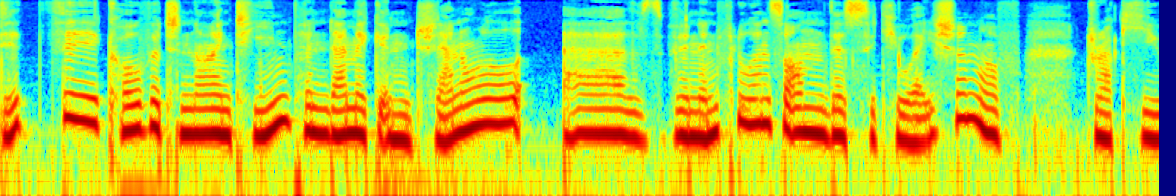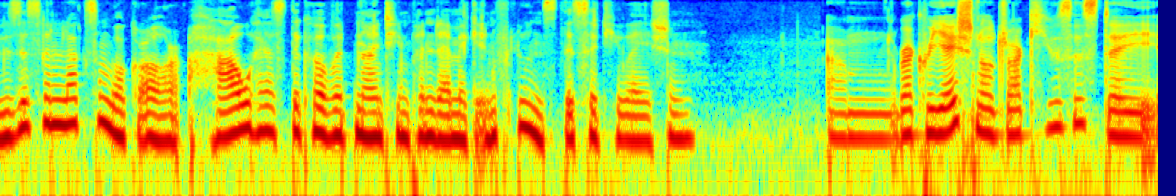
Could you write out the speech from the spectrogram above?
Did the COVID 19 pandemic in general have an influence on the situation of drug users in Luxembourg, or how has the COVID 19 pandemic influenced the situation? Um, recreational drug users, they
